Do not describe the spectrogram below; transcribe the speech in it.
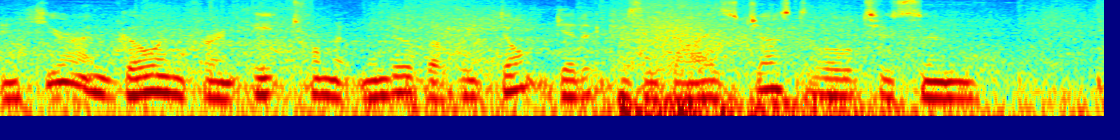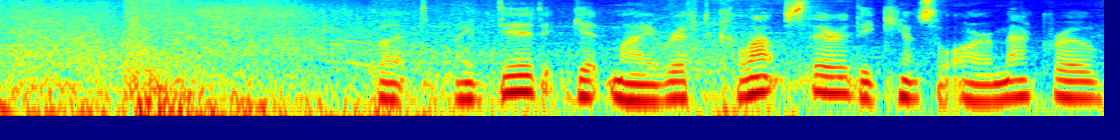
And here I'm going for an 8 Torment window, but we don't get it because he dies just a little too soon. But I did get my Rift collapse there, the cancelaura macro.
